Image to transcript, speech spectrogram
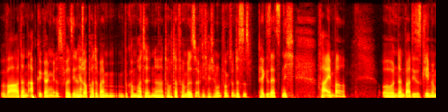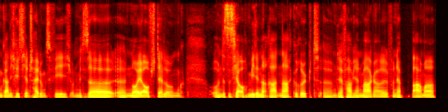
war, dann abgegangen ist, weil sie einen Ja. Job hatte beim bekommen hatte in einer Tochterfirma des öffentlich-rechtlichen Rundfunks und das ist per Gesetz nicht vereinbar. Und dann war dieses Gremium gar nicht richtig entscheidungsfähig. Und mit dieser äh, Neuaufstellung Und es ist ja auch im Medienrat nachgerückt, ähm, der Fabian Margal von der Barmer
